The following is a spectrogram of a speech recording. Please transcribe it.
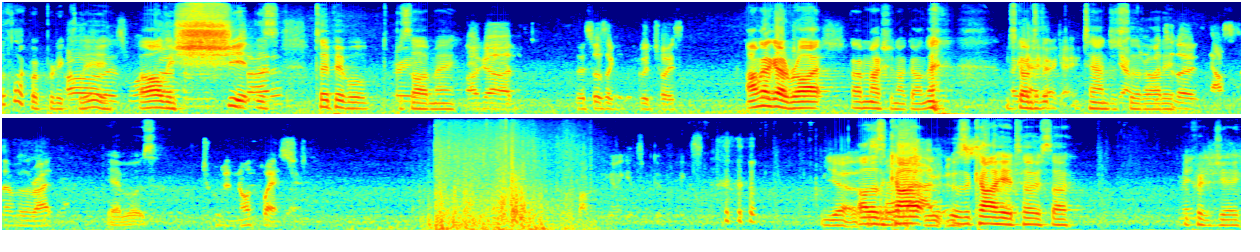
It looks like we're pretty Oh, clear. there's one Holy shit! There's us. two people Three. beside me. Oh god. This was a good choice. I'm gonna go right. I'm actually not going there. I'm just going to the okay. town just Yeah, to the right. to here. those houses over the right. Yeah, boys. To the northwest. Fuck, we're gonna get some good pics. Yeah. Oh, there's a car. dude There's a car here too, so Man, pretty G.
